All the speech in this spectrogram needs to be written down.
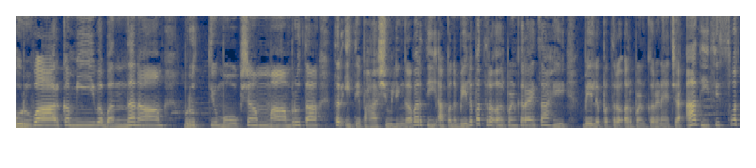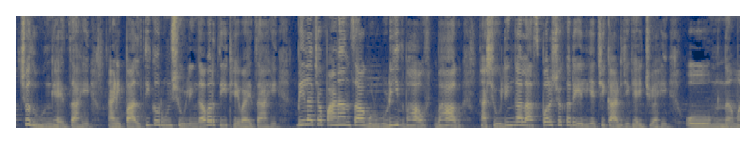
उर्वार्कमीव बंधनाम मृत्युमोक्षम मामृता। तर इथे पहा शिवलिंगावरती आपण बेलपत्र अर्पण करायचं आहे. बेलपत्र अर्पण करण्याच्या आधी ते स्वच्छ धुवून घ्यायचं आहे आणि पालती करून शिवलिंगावरती ठेवायचं आहे. बेलाच्या पानांचा गुळगुळीत भाव भाग हा शिवलिंगाला स्पर्श करेल याची काळजी घ्यायची आहे. ओम नम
